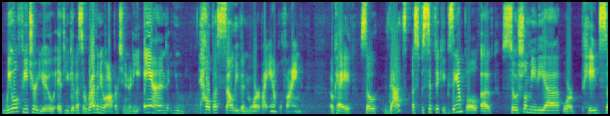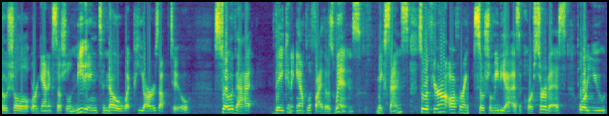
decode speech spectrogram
we will feature you if you give us a revenue opportunity and you help us sell even more by amplifying. Okay, so that's a specific example of social media or paid social, organic social needing to know what PR is up to so that they can amplify those wins. Makes sense? So if you're not offering social media as a core service, or you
